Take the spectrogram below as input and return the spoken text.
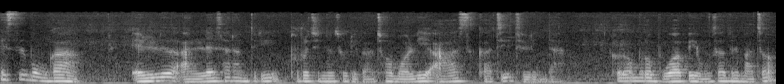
헤스본과 엘르 알레 사람들이 부르짖는 소리가 저 멀리 아하스까지 들린다. 그러므로 모압의 용사들마저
